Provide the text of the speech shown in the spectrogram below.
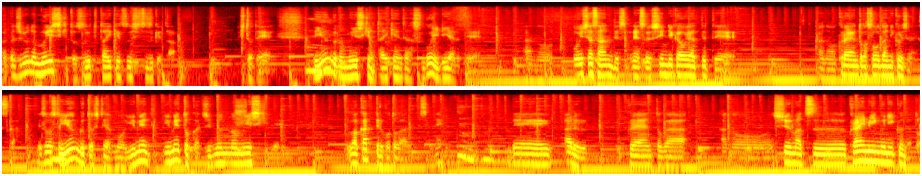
やっぱ自分の無意識とずっと対決し続けた人ででユングの無意識の体験っていうのはすごいリアルであのお医者さんですよね。そういう心理科をやっててあのクライアントが相談に来るじゃないですか。でそうするとユングとしてはもう夢夢とか自分の無意識で分かってることがあるんですよね。であるクライアントがあの週末クライミングに行くんだと。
